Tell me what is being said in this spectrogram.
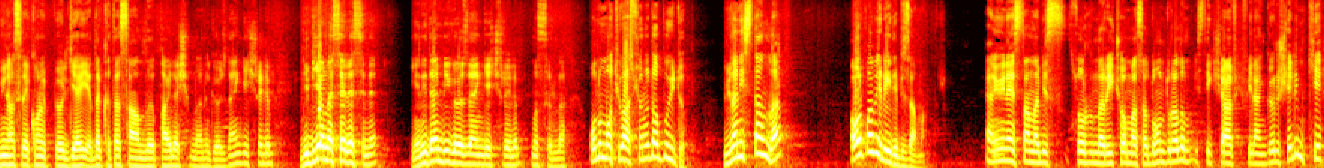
münhasır ekonomik bölge ya da kıta sahanlığı paylaşımlarını gözden geçirelim. Libya meselesini yeniden bir gözden geçirelim Mısır'la. Onun motivasyonu da buydu. Yunanistan'la Avrupa Birliği'ydi bir zamanlar. Yani Yunanistan'la biz sorunları hiç olmasa donduralım, istikşafi falan görüşelim ki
